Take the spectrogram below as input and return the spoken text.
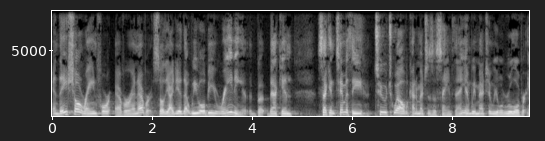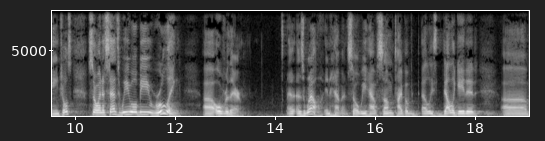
and they shall reign forever and ever. So the idea that we will be reigning, but back in 2 Timothy 2:12 kind of mentions the same thing, and we mentioned we will rule over angels. So in a sense, we will be ruling uh, over there as well in heaven. So we have some type of at least delegated. Uh,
